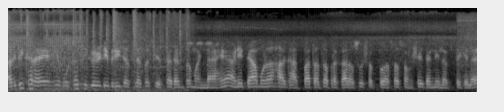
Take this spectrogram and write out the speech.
अगदी खरं आहे हे मोठं सिक्युरिटी ब्रीच असल्याचं शिरसाट्यांचं म्हणणं आहे आणि त्यामुळं हा घातपाताचा प्रकार असू शकतो असा संशय त्यांनी व्यक्त केलाय.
